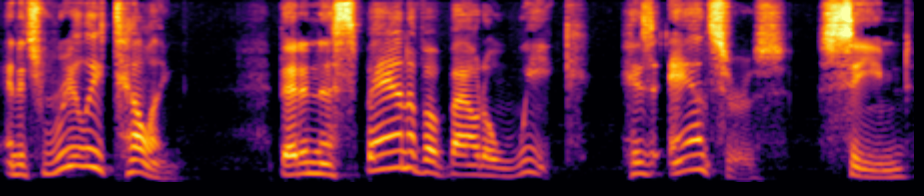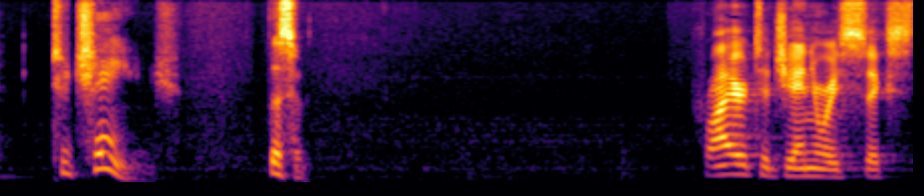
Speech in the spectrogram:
And it's really telling that in the span of about a week, his answers seemed to change. Listen. Prior to January 6th,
